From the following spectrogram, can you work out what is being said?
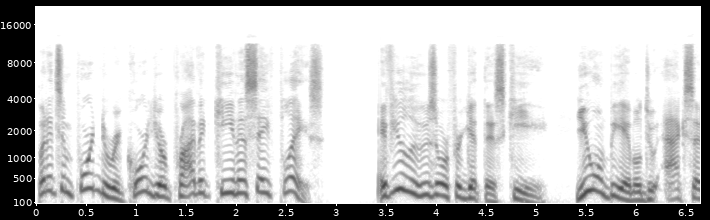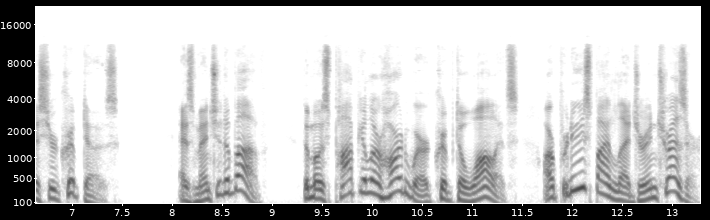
but it's important to record your private key in a safe place. If you lose or forget this key, you won't be able to access your cryptos. As mentioned above, the most popular hardware crypto wallets are produced by Ledger and Trezor.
